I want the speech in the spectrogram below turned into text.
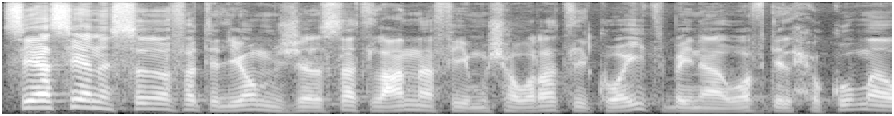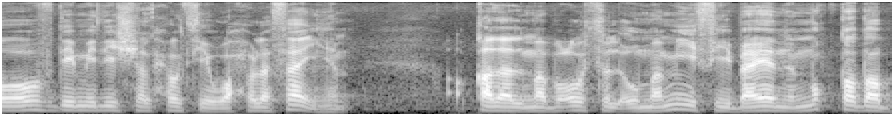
سياسيا استنفت اليوم الجلسات العامة في مشاورات الكويت بين وفد الحكومة ووفد ميليشيا الحوثي وحلفائهم. قال المبعوث الأممي في بيان مقتضب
